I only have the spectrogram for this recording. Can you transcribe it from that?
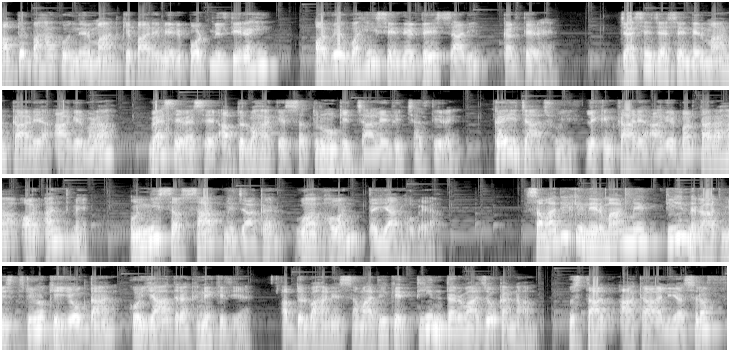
अब्दुल बहा को निर्माण के बारे में रिपोर्ट मिलती रही और वे वहीं से निर्देश जारी करते रहे। जैसे जैसे निर्माण कार्य आगे बढ़ा, वैसे वैसे अब्दुल बहा के शत्रुओं की चालें भी चलती रही। कई जाँच हुई, लेकिन कार्य आगे बढ़ता रहा और अंत में 1907 में जाकर वह भवन तैयार हो गया। समाधि के निर्माण में तीन राजमिस्त्रियों के योगदान को याद रखने के लिए अब्दुल बहा ने समाधि के तीन दरवाजों का नाम, उस्ताद आका अली अशरफ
